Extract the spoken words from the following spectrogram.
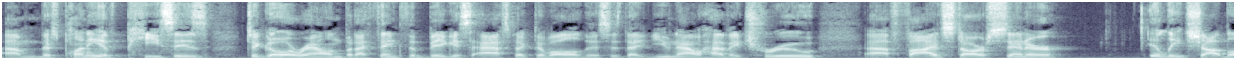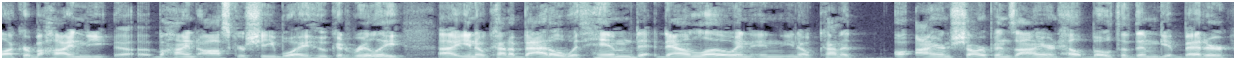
Um, there's plenty of pieces to go around, but I think the biggest aspect of all of this is that you now have a true uh, five star center elite shot blocker behind uh, behind Oscar Tshiebwe who could really uh, you know kind of battle with him d- down low and and you know kind of iron sharpens iron, help both of them get better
